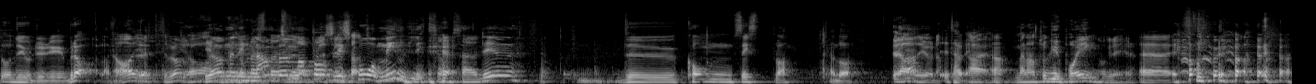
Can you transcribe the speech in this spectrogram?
Och du gjorde det ju bra i alla fall. Ja, jättebra. ja, men ibland behöver man bara bli påmind. Liksom, så här. Det är, Du kom sist, va? Ändå. Ja, det gjorde han. I. Ja, ja. Men han tog ju poäng och grejer. Eh, ja.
